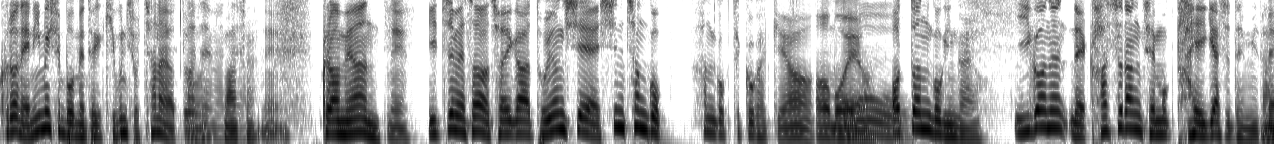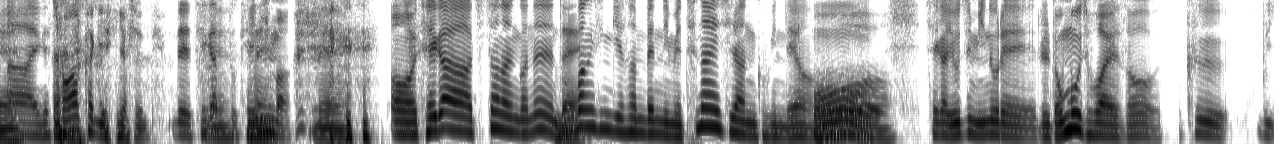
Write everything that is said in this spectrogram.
그런 애니메이션 보면 되게 기분 좋잖아요. 때. 또. 맞아요 맞아요. 맞아요. 네. 그러면 네. 이쯤에서 저희가 도영 씨의 신청곡 한 곡 듣고 갈게요. 어 뭐예요? 오. 어떤 곡인가요? 이거는 네 가수랑 제목 다 얘기하셔도 됩니다. 네. 아 알겠죠. 정확하게 얘기하셔도 돼요. 네 제가 네. 또 괜히 네. 막 네. 어 제가 추천한 거는 네. 동방신기 선배님의 Tonight이라는 곡인데요. 오. 제가 요즘 이 노래를 너무 좋아해서 그, 그 뭐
